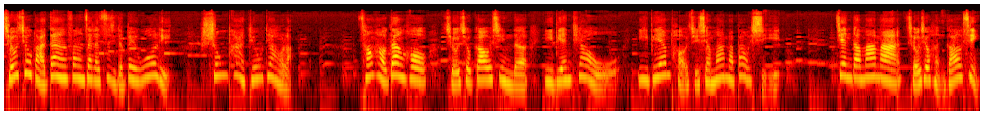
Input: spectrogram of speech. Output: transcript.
球球把蛋放在了自己的被窝里，生怕丢掉了。藏好蛋后，球球高兴的一边跳舞，一边跑去向妈妈报喜。见到妈妈，球球很高兴。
